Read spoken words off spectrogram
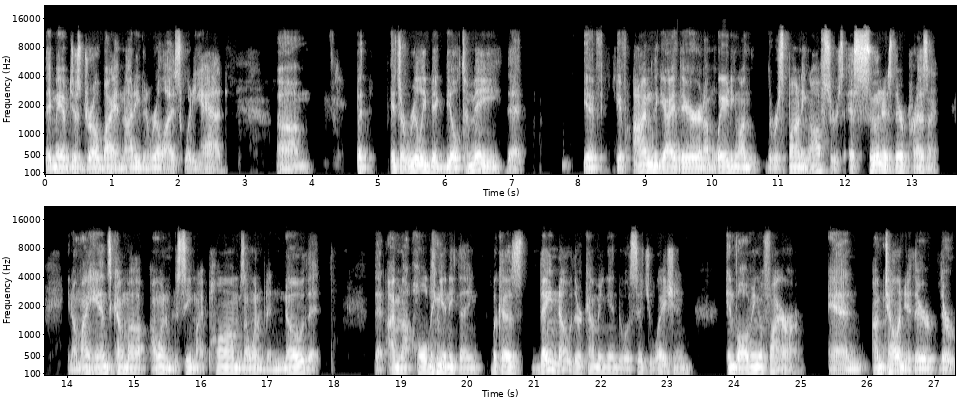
they may have just drove by and not even realized what he had. Um, but it's a really big deal to me that if if I'm the guy there and I'm waiting on the responding officers, as soon as they're present, you know, my hands come up. I want them to see my palms. I want them to know that that I'm not holding anything because they know they're coming into a situation involving a firearm. And I'm telling you, their their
